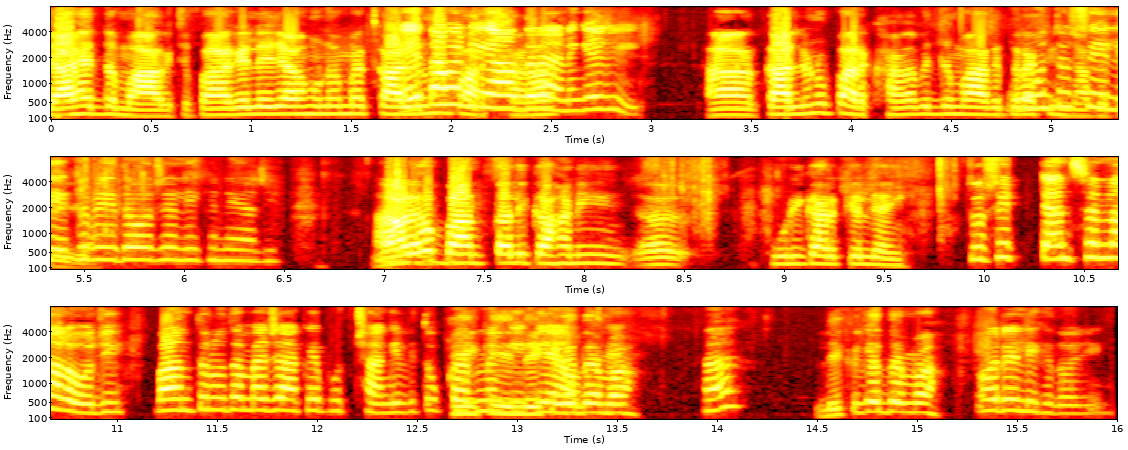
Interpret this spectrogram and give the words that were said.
ਚਾਹੇ ਦਿਮਾਗ 'ਚ ਪਾ ਕੇ ਲੈ ਜਾ ਹੁਣ ਮੈਂ ਕੱਲ ਇਹ ਤਾਂ ਨੂੰ ਮੈਨੂੰ ਯਾਦ ਪਰਖਾਂਗਾ ਰਹਿਣਗੇ ਜੀ। ਹਾਂ ਕੱਲ ਨੂੰ ਪਰਖਾਂਗਾ ਵੀ ਦਿਮਾਗ ਤੇਰਾ ਕਿੰਨਾ ਤੁਸੀਂ ਕੁ ਲਿਖ ਆ। ਵੀ ਦਿਓ ਜੇ ਲਿਖਨੇ ਆ ਜੀ। ਨਾਲੇ ਉਹ ਬੰਤ ਵਾਲੀ ਕਹਾਣੀ ਅਹ, ਪੂਰੀ ਕਰਕੇ ਲਿਆਈ। ਤੁਸੀਂ ਟੈਨਸ਼ਨ ਨਾ ਲਓ ਜੀ। ਬੰਤ ਨੂੰ ਤਾਂ ਮੈਂ ਜਾ ਕੇ ਪੁੱਛਾਂਗੀ ਵੀ ਤੂੰ ਕੀ ਕਰਨ ਕੀ ਕੀ ਲਿਖ ਗਿਆ ਕੇ ਦੇਵਾਂ? ਹਾਂ? ਲਿਖ ਕੇ ਦੇਵਾਂ? ਉਹਰੇ ਲਿਖ ਦਿਓ ਜੀ।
